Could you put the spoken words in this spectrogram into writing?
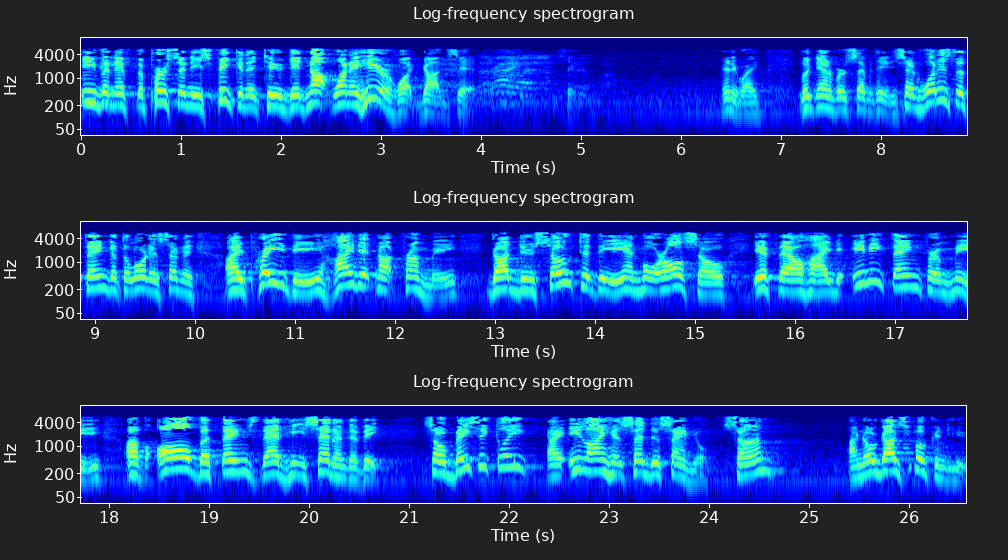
even if the person he's speaking it to did not want to hear what God said. See. Anyway, look down at verse 17. He said, What is the thing that the Lord has said to me? I pray thee, hide it not from me. God do so to thee and more also if thou hide anything from me of all the things that he said unto thee. So basically, uh, Eli has said to Samuel, Son, I know God's spoken to you.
